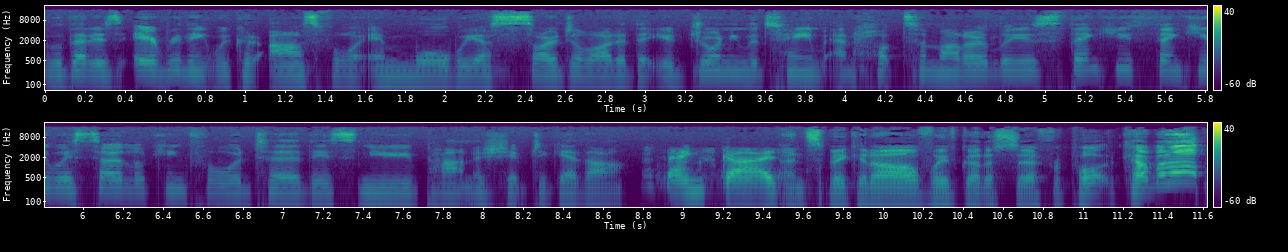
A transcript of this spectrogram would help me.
Well, that is everything we could ask for and more. We are so delighted that you're joining the team at Hot Tomato, Liz. Thank you, thank you. We're so looking forward to this new partnership together. Thanks, guys. And speaking of, we've got a surf report coming up.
